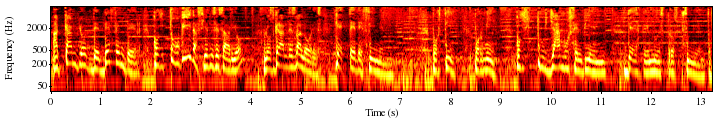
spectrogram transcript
a cambio de defender con tu vida, si es necesario, los grandes valores que te definen. Por ti, por mí, construyamos el bien desde nuestros cimientos.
